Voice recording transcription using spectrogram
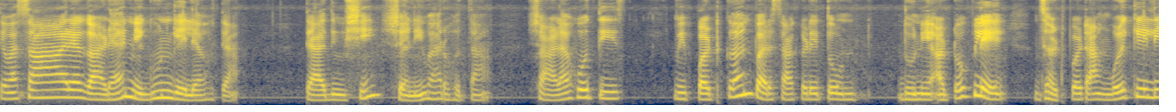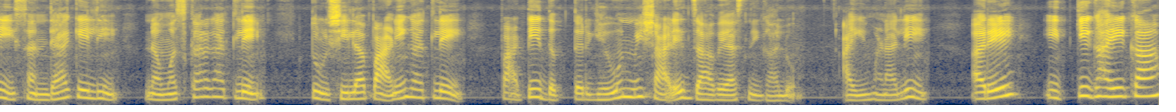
तेव्हा साऱ्या गाड्या निघून गेल्या होत्या. त्या दिवशी शनिवार होता. शाळा होतीच. मी पटकन परसाकडे तोंड धुणे आटोपले झटपट आंघोळ केली संध्या केली नमस्कार घातले तुळशीला पाणी घातले पाटी दप्तर घेऊन मी शाळेत जावयास निघालो. आई म्हणाली अरे इतकी घाई का?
